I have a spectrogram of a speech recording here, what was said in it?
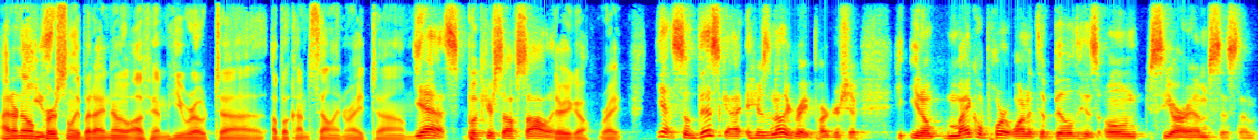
I don't know him personally, but I know of him. He wrote uh, a book on selling, right? Um, Yes, book yourself solid. There you go. Right. Yeah, so this guy, here's another great partnership. He, you know, Michael Port wanted to build his own CRM system,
